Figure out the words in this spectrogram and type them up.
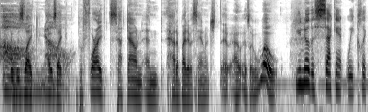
Oh, was like i was like before i sat down and had a bite of a sandwich I was like whoa you know, the second we click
